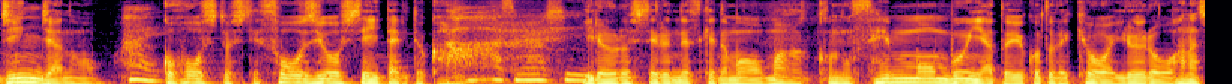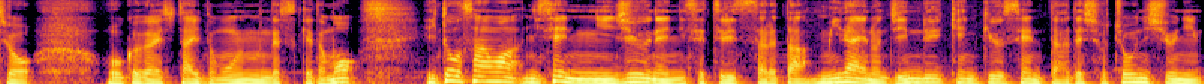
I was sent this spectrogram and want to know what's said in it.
神社のはいご奉仕として掃除をしていたりとか、ああ、素晴らしい。いろいろしてるんですけども、まあこの専門分野ということで今日はいろいろお話をお伺いしたいと思うんですけども、伊藤さんは2020年に設立された未来の人類研究センターで所長に就任。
